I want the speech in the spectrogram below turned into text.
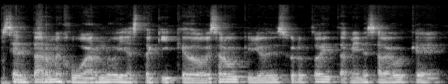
sentarme a jugarlo y hasta aquí quedó. Es algo que yo disfruto y también es algo que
